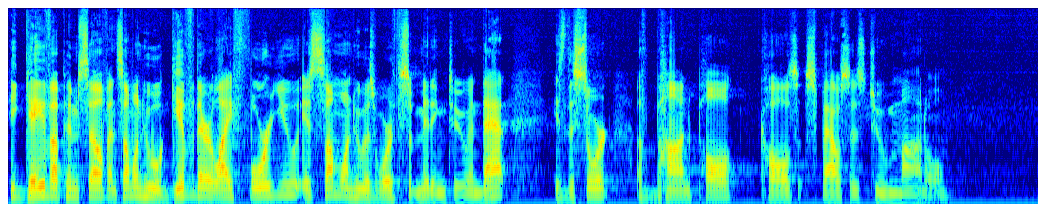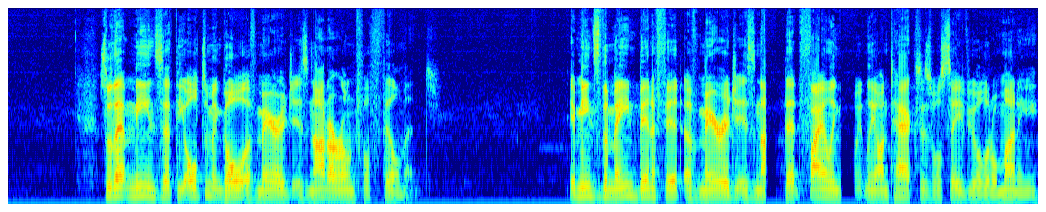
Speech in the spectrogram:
He gave up himself, and someone who will give their life for you is someone who is worth submitting to. And that is the sort of bond Paul calls spouses to model. So that means that the ultimate goal of marriage is not our own fulfillment. It means the main benefit of marriage is not that filing jointly on taxes will save you a little money.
